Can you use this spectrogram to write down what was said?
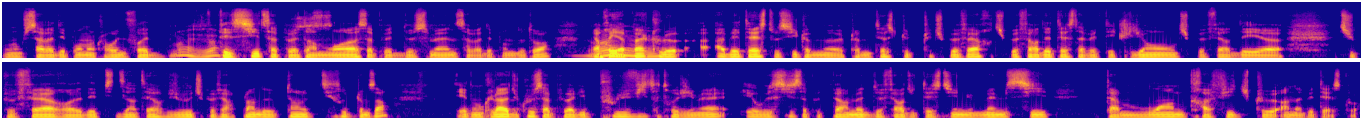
Donc ça va dépendre encore une fois de tes sites, ça peut être un mois, ça peut être deux semaines, ça va dépendre de toi. Et après, il n'y a pas que le A-B test aussi comme, euh, comme test que, tu peux faire. Tu peux faire des tests avec tes clients, tu peux faire des, euh, tu peux faire des petites interviews, tu peux faire plein de, plein de petits trucs comme ça. Et donc là, du coup, ça peut aller plus vite, entre guillemets. Et aussi, ça peut te permettre de faire du testing, même si tu as moins de trafic qu'un A-B test. Quoi.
